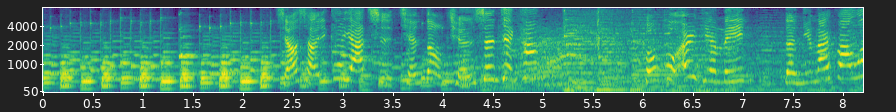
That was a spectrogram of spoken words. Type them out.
小小一颗牙齿牵动全身健康，丰富二点零等您来发问。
